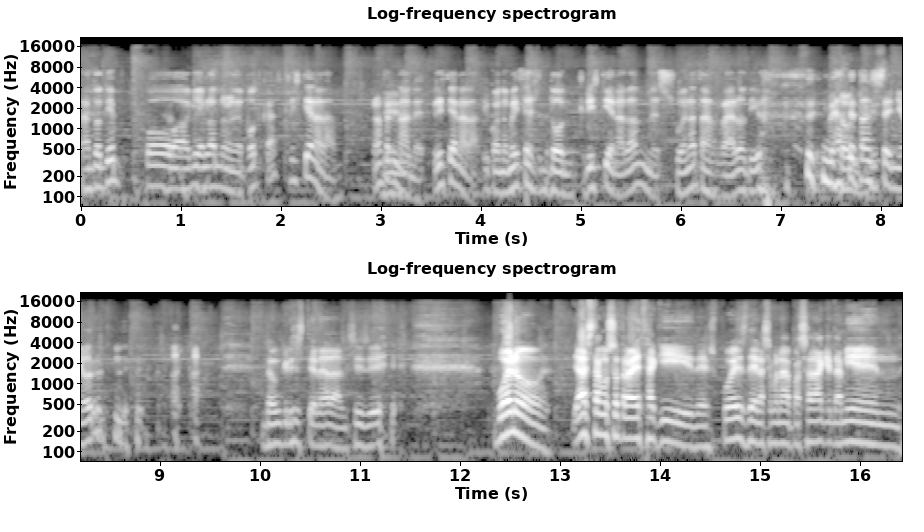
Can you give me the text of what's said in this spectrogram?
tanto tiempo aquí hablando en el podcast, Cristian Adam, Fran Fernández, Cristian Adam. Y cuando me dices Don Cristian Adam, me suena tan raro, tío. me hace tan señor. Don Cristian Adam, sí, sí. Bueno, ya estamos otra vez aquí después de la semana pasada que también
